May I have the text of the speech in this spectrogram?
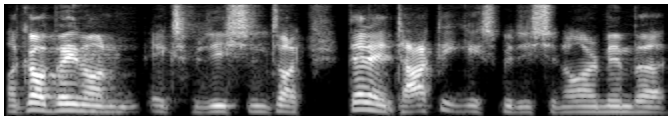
Like I've been mm-hmm. on expeditions, like that Antarctic expedition. I remember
